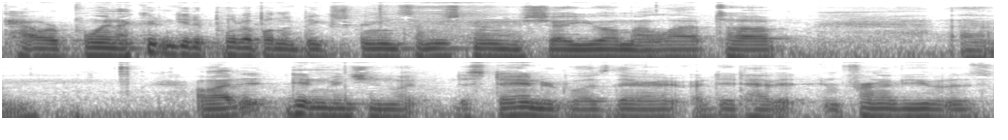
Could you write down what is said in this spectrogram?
PowerPoint, I couldn't get it pulled up on the big screen, so I'm just going to show you on my laptop. Um, oh, I didn't mention what the standard was there. I did have it in front of you. It was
